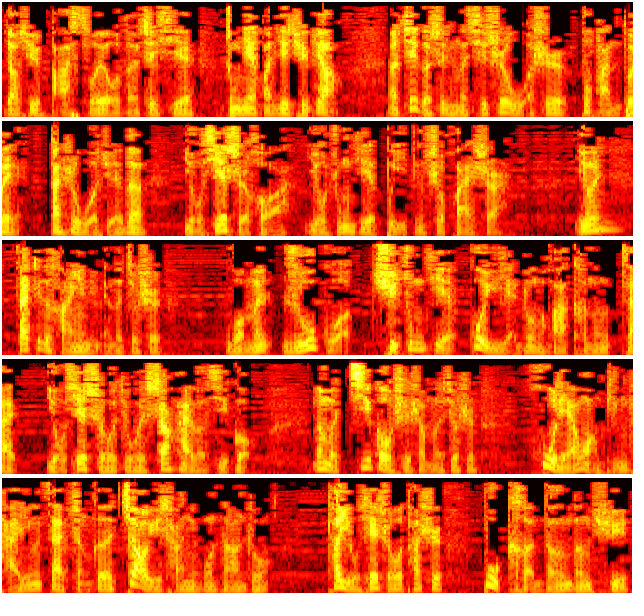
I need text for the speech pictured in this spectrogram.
要去把所有的这些中间环节去掉。啊，这个事情呢，其实我是不反对，但是我觉得有些时候啊，有中介不一定是坏事儿，因为嗯在这个行业里面呢，就是我们如果去中介过于严重的话，可能在有些时候就会伤害到机构。那么机构是什么呢？就是互联网平台，因为在整个的教育场景过程当中，它有些时候它是不可能能去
